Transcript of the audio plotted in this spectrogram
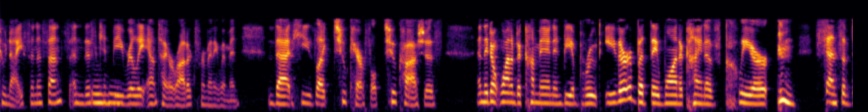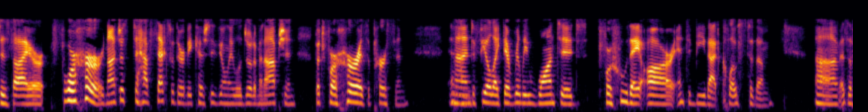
too nice in a sense, and this mm-hmm. can be mm-hmm. really anti-erotic for many women. That he's like too careful, too cautious, and they don't want him to come in and be a brute either, but they want a kind of clear sense of desire for her, not just to have sex with her because she's the only legitimate option, but for her as a person mm-hmm. and to feel like they're really wanted for who they are and to be that close to them um, as a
